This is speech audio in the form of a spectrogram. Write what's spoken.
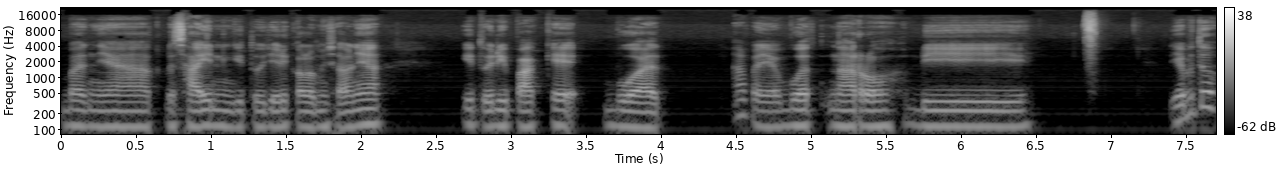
banyak desain gitu. Jadi kalau misalnya itu dipakai buat apa ya buat naruh di ya betul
